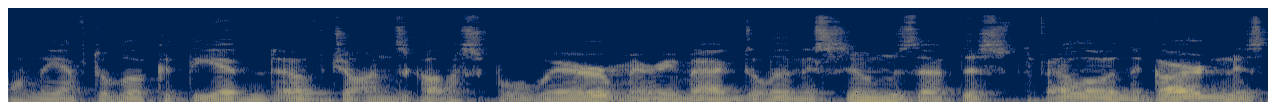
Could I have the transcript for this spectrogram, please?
only have to look at the end of John's Gospel, where Mary Magdalene assumes that this fellow in the garden is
